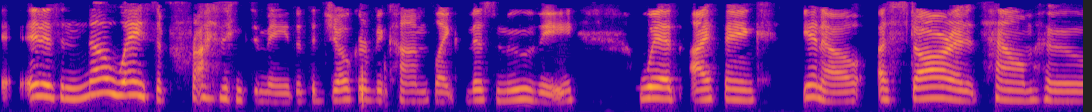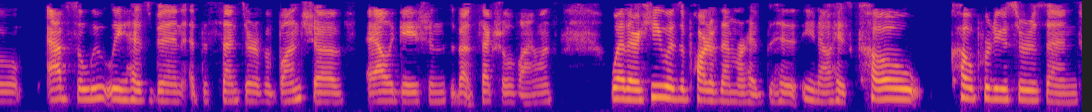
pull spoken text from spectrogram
it is in no way surprising to me that the Joker becomes like this movie with, I think, you know, a star at its helm who absolutely has been at the center of a bunch of allegations about sexual violence, whether he was a part of them or his, his you know, his co co-producers and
